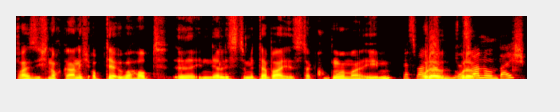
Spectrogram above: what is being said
weiß ich noch gar nicht, ob der überhaupt äh, in der Liste mit dabei ist. Da gucken wir mal eben. Das war, Oder- nur, das oder- war nur ein Beispiel.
